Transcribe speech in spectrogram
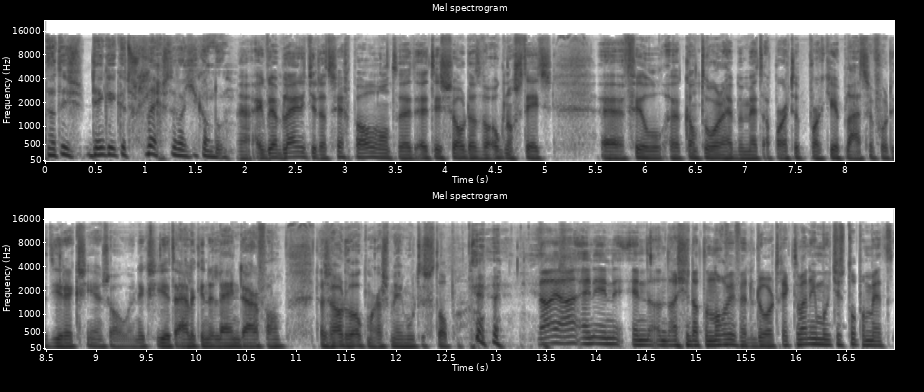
dat is denk ik het slechtste wat je kan doen. Ja, ik ben blij dat je dat zegt, Paul. Want het, het is zo dat we ook nog steeds uh, veel uh, kantoren hebben met aparte parkeerplaatsen voor de directie en zo. En ik zie het eigenlijk in de lijn daarvan. Daar zouden we ook maar eens mee moeten stoppen. nou ja, en, en, en als je dat dan nog weer verder doortrekt, wanneer moet je stoppen met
